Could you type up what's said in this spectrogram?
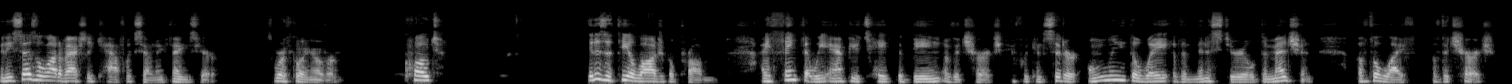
and he says a lot of actually Catholic sounding things here. It's worth going over. Quote, It is a theological problem. I think that we amputate the being of the church if we consider only the way of the ministerial dimension of the life of the church.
